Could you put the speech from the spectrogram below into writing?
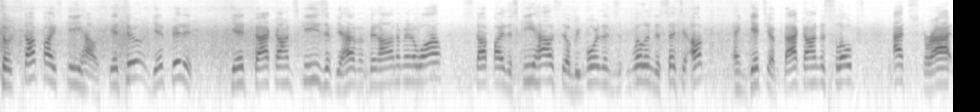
So stop by Ski Haus. Get tuned. Get fitted. Get back on skis if you haven't been on them in a while. Stop by the Ski Haus. They'll be more than willing to set you up and get you back on the slopes at Stratton.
